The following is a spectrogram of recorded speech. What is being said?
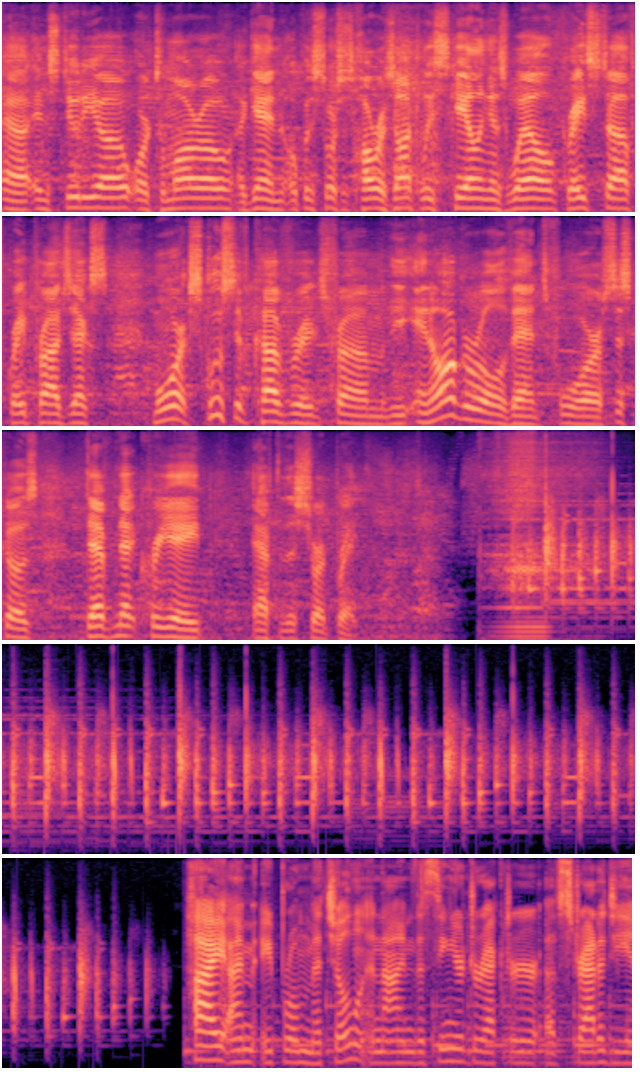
uh, in studio or tomorrow. Again, open source is horizontally scaling as well. Great stuff, great projects. More exclusive coverage from the inaugural event for Cisco's DevNet Create after this short break. Hi, I'm April Mitchell, and I'm the Senior Director of Strategy and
